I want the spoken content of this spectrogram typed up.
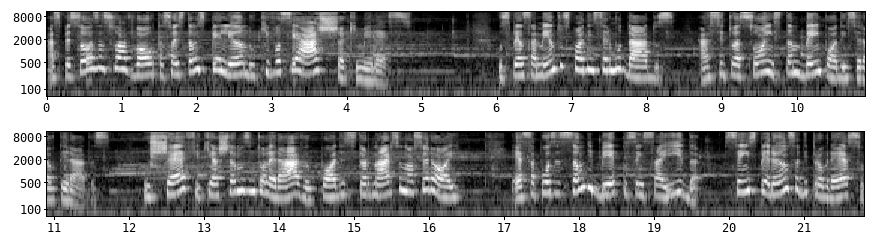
As pessoas à sua volta só estão espelhando o que você acha que merece. Os pensamentos podem ser mudados, as situações também podem ser alteradas. O chefe que achamos intolerável pode se tornar-se o nosso herói. Essa posição de beco sem saída, sem esperança de progresso,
